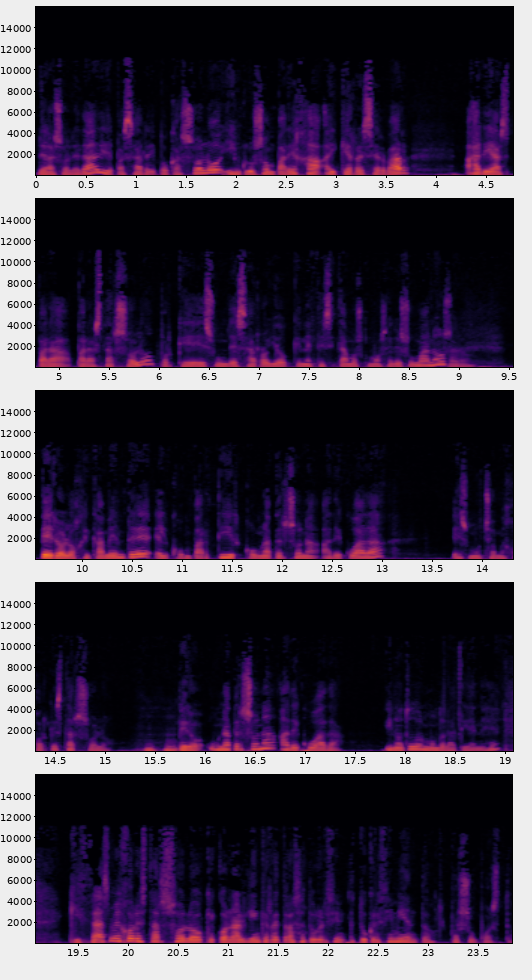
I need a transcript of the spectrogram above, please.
de la soledad y de pasar épocas solo. Incluso en pareja hay que reservar áreas para, para estar solo, porque es un desarrollo que necesitamos como seres humanos. Pero, lógicamente, el compartir con una persona adecuada es mucho mejor que estar solo. Pero una persona adecuada, y no todo el mundo la tiene. ¿eh? Quizás mejor estar solo que con alguien que retrasa tu, tu crecimiento. Por supuesto.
